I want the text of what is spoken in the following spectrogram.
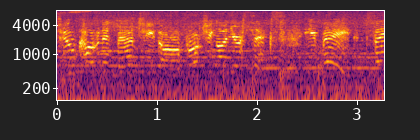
Two Covenant Banshees are approaching on your 6. Evade. Save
